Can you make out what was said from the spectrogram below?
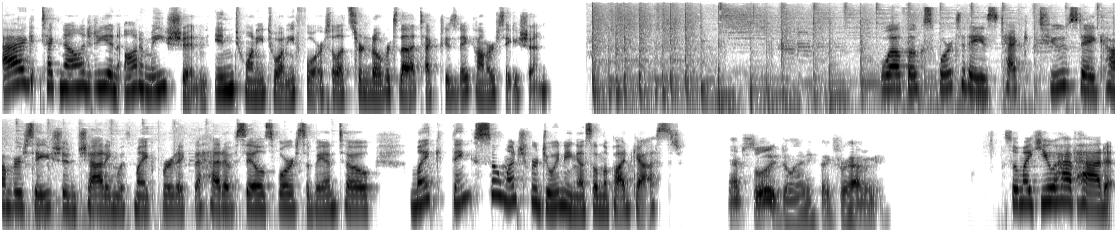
ag technology and automation in 2024. So let's turn it over to that Tech Tuesday conversation. Well, folks, for today's Tech Tuesday conversation, chatting with Mike Burdick, the head of sales for Sabanto. Mike, thanks so much for joining us on the podcast. Absolutely, Delaney. Thanks for having me. So, Mike, you have had,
